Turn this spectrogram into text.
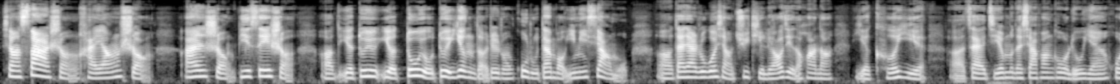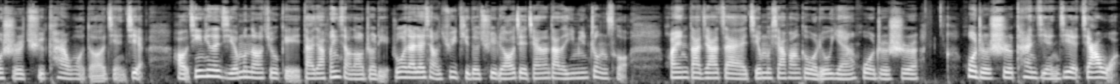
像萨省、海洋省、安省、BC 省啊，也都也都有对应的这种雇主担保移民项目。呃，大家如果想具体了解的话呢，也可以呃在节目的下方给我留言，或是去看我的简介。好，今天的节目呢就给大家分享到这里。如果大家想具体的去了解加拿大的移民政策，欢迎大家在节目下方给我留言，或者是或者是看简介加我。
